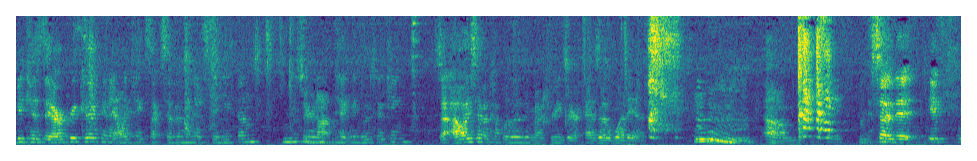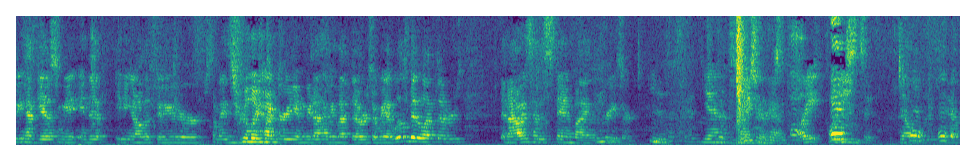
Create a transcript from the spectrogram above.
Because they are pre-cooked and it only takes like seven minutes to heat them, so you're not technically cooking. So I always have a couple of those in my freezer as a what if. Mm. Um, so that if we have guests and we end up eating all the food, or somebody's really hungry and we don't have any leftovers, or we have a little bit of leftovers, then I always have a standby in the mm-hmm. freezer. Mm. Yeah, That's the freezer is a great mm-hmm. place to delve in there.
